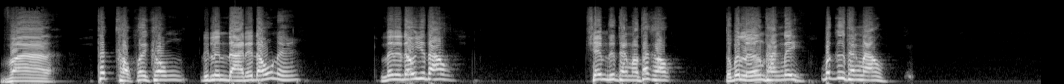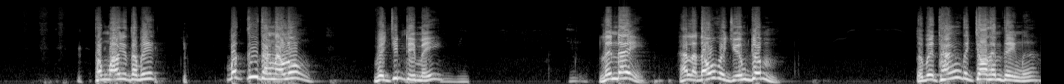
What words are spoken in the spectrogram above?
Và thất học hay không, đi lên đài để đấu nè lên đây đấu với tao. Xem thử thằng nào thất học. Tụi bay lựa thằng đi, Bất cứ thằng nào. Thông báo cho tao biết, Bất cứ thằng nào luôn, Về chính trị Mỹ. Lên đây, Hay là đấu về chuyện ông Trump. Tụi bay thắng, tao cho thêm tiền nữa.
